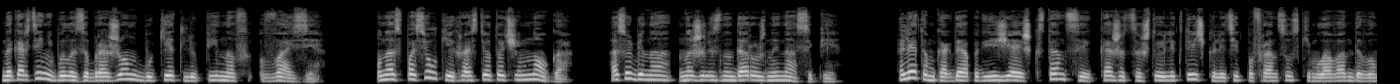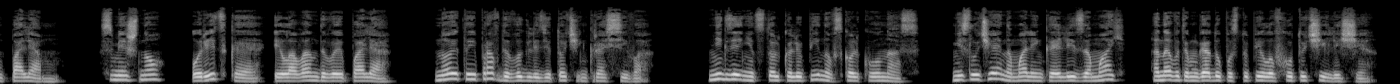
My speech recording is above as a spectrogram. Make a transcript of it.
На картине был изображен букет люпинов в вазе. У нас в поселке их растет очень много, особенно на железнодорожной насыпи. Летом, когда подъезжаешь к станции, кажется, что электричка летит по французским лавандовым полям. Смешно, урицкая и лавандовые поля, но это и правда выглядит очень красиво. Нигде нет столько люпинов, сколько у нас. Не случайно маленькая Лиза Май она в этом году поступила в худучилище,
